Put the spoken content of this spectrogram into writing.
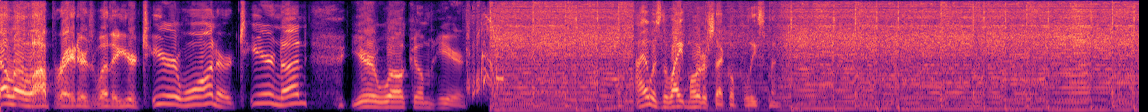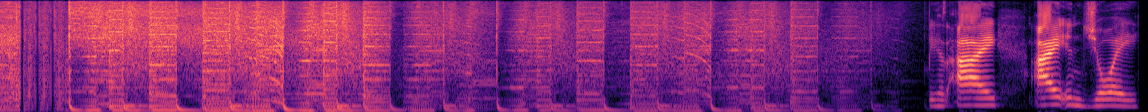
Hello, operators, whether you're tier one or tier none, you're welcome here. I was the white motorcycle policeman. because I I enjoy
